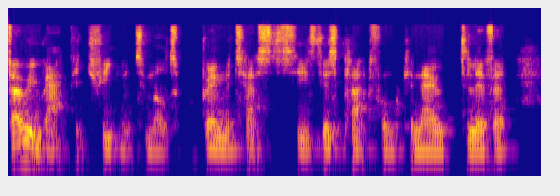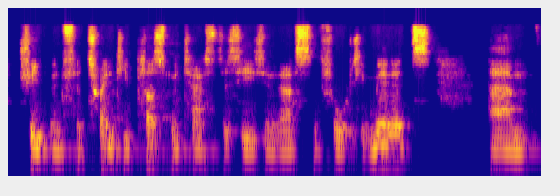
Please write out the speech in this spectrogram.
very rapid treatment to multiple brain metastases. This platform can now deliver treatment for 20 plus metastases in less than 40 minutes. Um,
